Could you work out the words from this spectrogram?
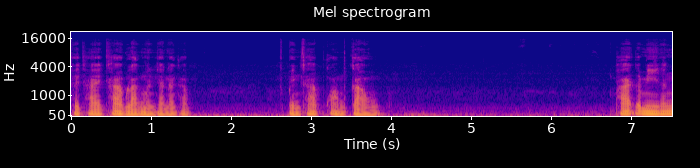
คล้ายๆ คาบลักเหมือนกันนะครับ เป็นคาบความเก่า พระจะมีทั้ง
